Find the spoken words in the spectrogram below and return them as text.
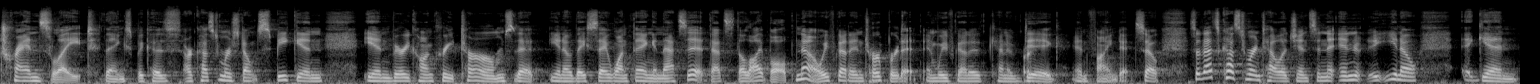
translate things because our customers don't speak in in very concrete terms that you know they say one thing and that's it. That's the light bulb. No we've got to interpret it and we've got to kind of dig and find it. So so that's customer intelligence and and you know, again,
